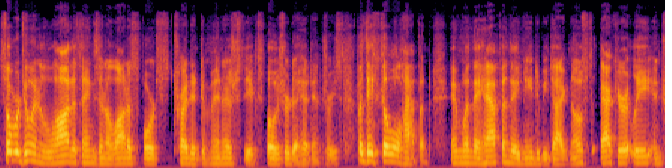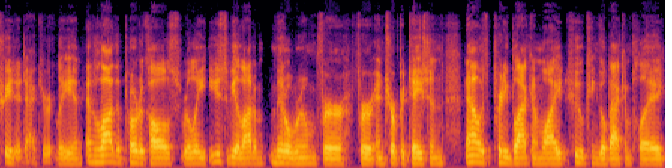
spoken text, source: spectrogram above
So we're doing a lot of things in a lot of sports to try to diminish the exposure to head injuries, but they still will happen. And when they happen, they need to be diagnosed accurately and treated accurately. And, and a lot of the protocols really used to be a lot of middle room for for interpretation. Now it's pretty black and white who can go back and play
